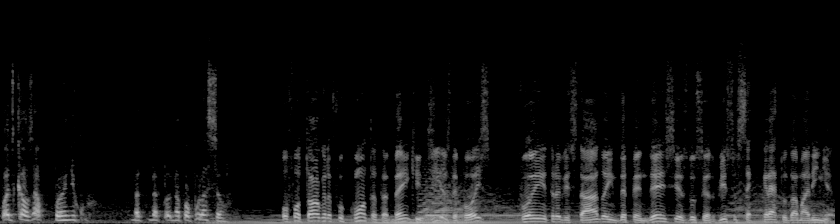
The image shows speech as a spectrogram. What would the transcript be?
pode causar pânico na, na, na população. O fotógrafo conta também que dias depois foi entrevistado em dependências do Serviço Secreto da Marinha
